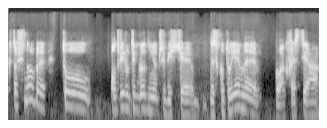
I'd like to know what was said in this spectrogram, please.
ktoś nowy. Tu od wielu tygodni oczywiście dyskutujemy. Była kwestia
